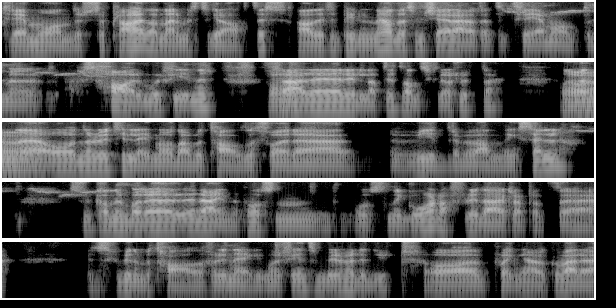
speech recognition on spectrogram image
tre måneders supply, da, nærmest gratis, av disse pillene. Og det som skjer, er at etter tre måneder med harde morfiner, så er det relativt vanskelig å slutte. ja, Men, eh, og når du i tillegg må da betale for uh, videre behandling selv, så kan du bare regne på åssen det går, da. Fordi det er klart at hvis du skal begynne å betale for din egen morfin, så blir det veldig dyrt. Og poenget er jo ikke å være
